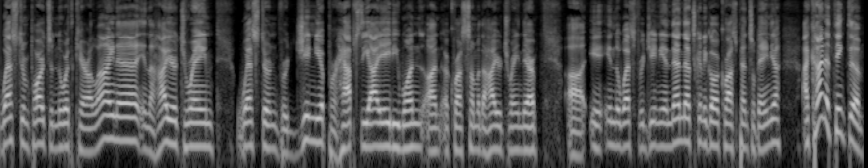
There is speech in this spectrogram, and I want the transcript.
Western parts of North Carolina in the higher terrain, Western Virginia, perhaps the I-81 on across some of the higher terrain there uh, in, in the West Virginia, and then that's going to go across Pennsylvania. I kind of think the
